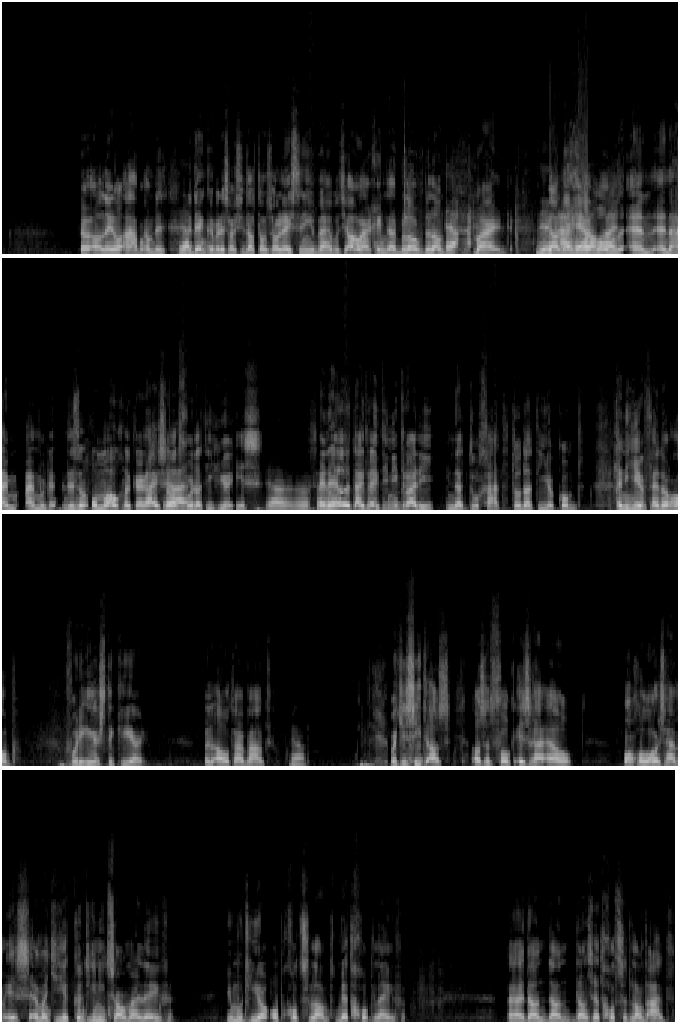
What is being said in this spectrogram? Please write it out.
Ja, Alleen al Abraham. Dus Ja. We denken wel eens als je dat dan zo leest in je Bijbeltje. Oh, hij ging naar het beloofde land. Ja. Maar nou, de Hermon en, en hij, hij moet. Het is een onmogelijke reis Ja. voordat hij hier is. Ja, dat En de hele tijd weet hij niet waar hij naartoe gaat totdat hij hier komt. En hier verderop voor de eerste keer een altaar bouwt. Ja. Wat je ziet als, als het volk Israël ongehoorzaam is, en want hier kunt je niet zomaar leven. Je moet hier op Gods land met God leven. eh, dan, dan, dan zet God ze het land uit.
